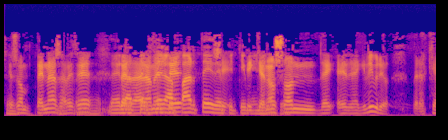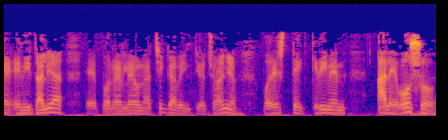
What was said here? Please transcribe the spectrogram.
que son penas a veces de verdaderamente... parte y, y que no son en equilibrio. Pero es que en Italia, eh, ponerle a una chica 28 años por este crimen alevoso,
